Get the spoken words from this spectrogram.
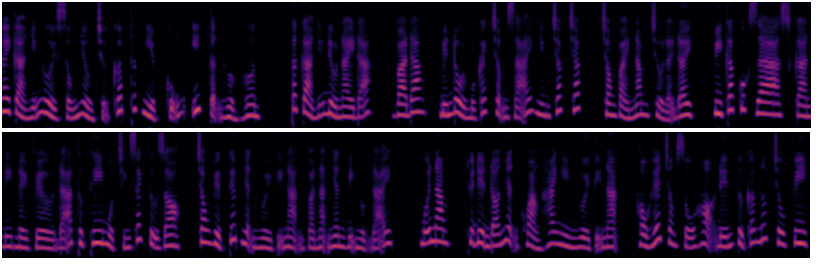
ngay cả những người sống nhờ trợ cấp thất nghiệp cũng ít tận hưởng hơn. Tất cả những điều này đã và đang biến đổi một cách chậm rãi nhưng chắc chắc trong vài năm trở lại đây vì các quốc gia Scandinavia đã thực thi một chính sách tự do trong việc tiếp nhận người tị nạn và nạn nhân bị ngược đãi. Mỗi năm, Thụy Điển đón nhận khoảng 2.000 người tị nạn, hầu hết trong số họ đến từ các nước châu Phi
